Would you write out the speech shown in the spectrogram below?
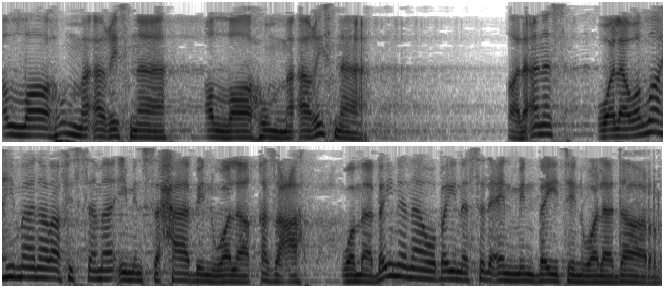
اللهم أغثنا اللهم أغثنا. قال أنس ولا والله ما نرى في السماء من سحاب ولا قزعة. وما بيننا وبين سلع من بيت ولا دار.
